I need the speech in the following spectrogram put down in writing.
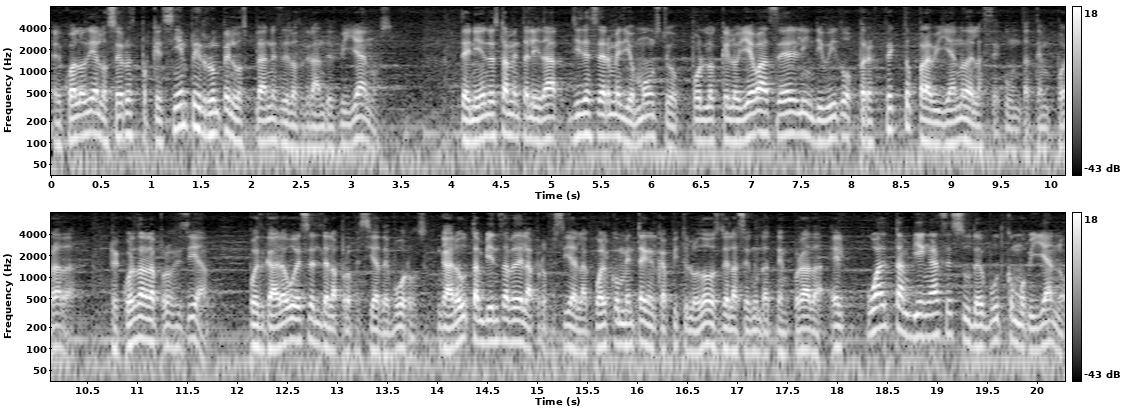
el cual odia a los héroes porque siempre irrumpen los planes de los grandes villanos. Teniendo esta mentalidad, dice ser medio monstruo, por lo que lo lleva a ser el individuo perfecto para villano de la segunda temporada. ¿Recuerdan la profecía? Pues Garou es el de la profecía de Boros. Garou también sabe de la profecía, la cual comenta en el capítulo 2 de la segunda temporada, el cual también hace su debut como villano.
